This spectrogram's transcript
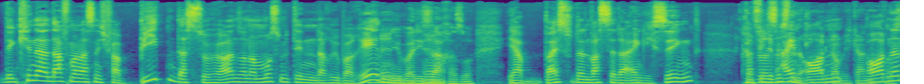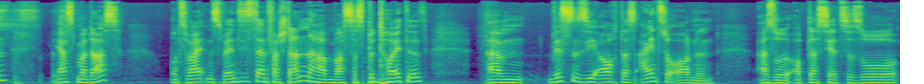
Den Kindern darf man das nicht verbieten, das zu hören, sondern muss mit denen darüber reden, Reden, über die ja. Sache. So, ja, weißt du denn, was der da eigentlich singt? Kannst du viele das wissen, einordnen? ich, nicht, ordnen? das. Erstmal das. Und zweitens, wenn sie es dann verstanden haben, was das bedeutet, ähm, wissen sie auch, das einzuordnen. Also, ob das jetzt so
